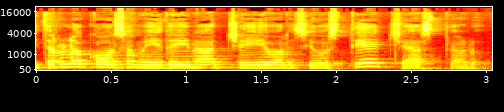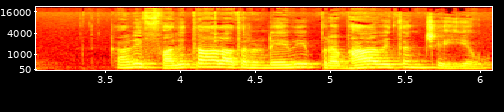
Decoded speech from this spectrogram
ఇతరుల కోసం ఏదైనా చేయవలసి వస్తే చేస్తాడు. కానీ ఫలితాలు అతనినేవి ప్రభావితం చెయ్యవు.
